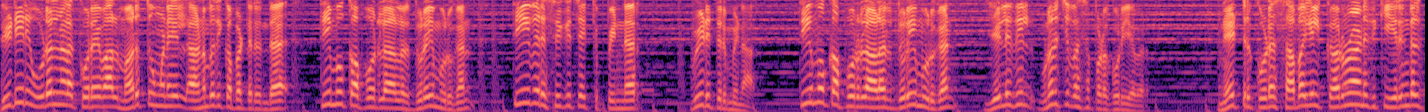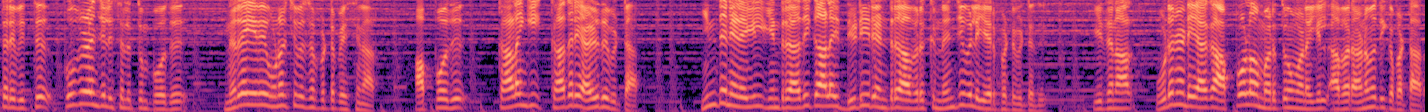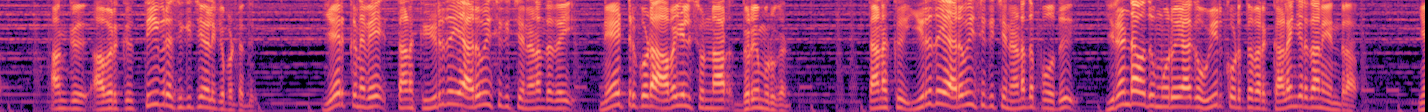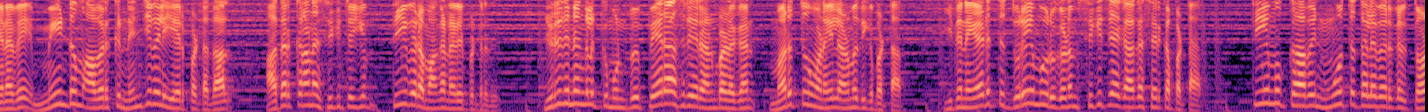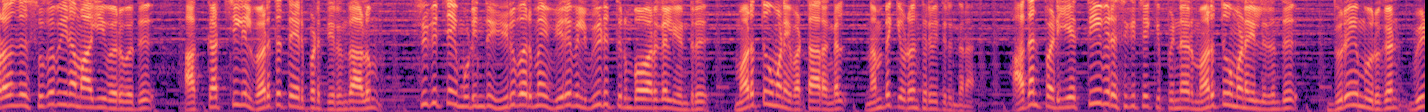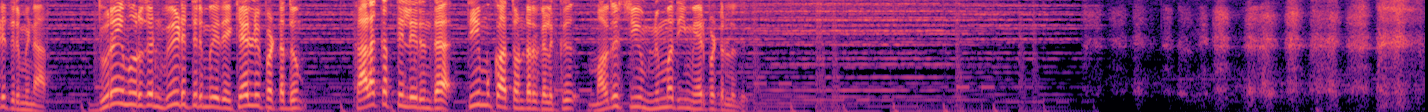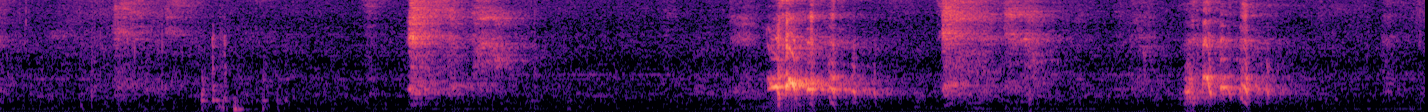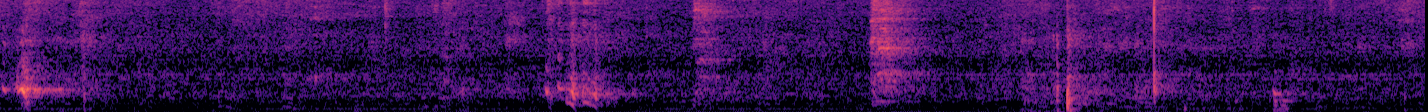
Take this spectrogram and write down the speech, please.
திடீர் உடல்நலக் குறைவால் மருத்துவமனையில் அனுமதிக்கப்பட்டிருந்த திமுக பொருளாளர் துரைமுருகன் தீவிர சிகிச்சைக்கு பின்னர் வீடு திரும்பினார். திமுக பொருளாளர் துரைமுருகன் எளிதில் உணர்ச்சி வசப்படக்கூடியவர். நேற்று கூட சபையில் கருணாநிதிக்கு இரங்கல் தெரிவித்து புகழஞ்சலி செலுத்தும் போது நிறையவே உணர்ச்சி வசப்பட்டு பேசினார். அப்போது கலங்கி கதறி அழுதுவிட்டார் இந்த நிலையில் இன்று அதிகாலை திடீரென்று அவருக்கு நெஞ்சுவலி ஏற்பட்டுவிட்டது. இதனால் உடனடியாக அப்போலோ மருத்துவமனையில் அவர் அனுமதிக்கப்பட்டார். அங்கு அவருக்கு தீவிர சிகிச்சை அளிக்கப்பட்டது. ஏற்கனவே தனக்கு இருதய அறுவை சிகிச்சை நடந்ததை நேற்று கூட அவையில் சொன்னார் துரைமுருகன். தனக்கு இருதய அறுவை சிகிச்சை நடந்தபோது இரண்டாவது முறையாக உயிர் கொடுத்தவர் கலைஞர்தான் என்றார். எனவே மீண்டும் அவருக்கு நெஞ்சுவலி ஏற்பட்டதால் அதற்கான சிகிச்சையும் தீவிரமாக நடைபெற்றது. இரு தினங்களுக்கு முன்பு பேராசிரியர் அன்பழகன் மருத்துவமனையில் அனுமதிக்கப்பட்டார். இதனையடுத்து துரைமுருகனும் சிகிச்சைக்காக சேர்க்கப்பட்டார். திமுகவின் மூத்த தலைவர்கள் தொடர்ந்து சுகவீனமாகி வருவது அக்கட்சியில் வருத்தத்தை ஏற்படுத்தியிருந்தாலும் சிகிச்சை முடிந்து இருவருமே விரைவில் வீடு திரும்புவார்கள் என்று மருத்துவமனை வட்டாரங்கள் நம்பிக்கையுடன் தெரிவித்திருந்தன. அதன்படியே தீவிர சிகிச்சைக்கு பின்னர் மருத்துவமனையிலிருந்து துரைமுருகன் வீடு திரும்பினார். துரைமுருகன் வீடு திரும்பியதை கேள்விப்பட்டதும் கலக்கத்தில் இருந்த திமுக தொண்டர்களுக்கு மகிழ்ச்சியும் நிம்மதியும் ஏற்பட்டுள்ளது.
